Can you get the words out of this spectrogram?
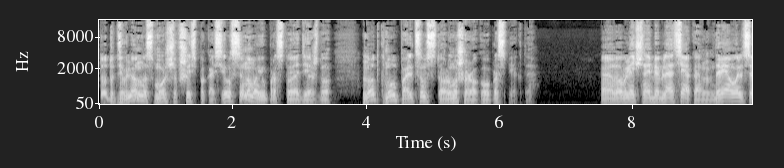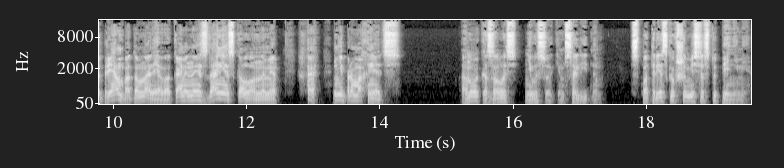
Тот, удивленно сморщившись, покосился на мою простую одежду, но ткнул пальцем в сторону широкого проспекта. Э, «Публичная библиотека. Две улицы прямо, потом налево. Каменное здание с колоннами. Ха, не промахнетесь». Оно оказалось невысоким, солидным, с потрескавшимися ступенями.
